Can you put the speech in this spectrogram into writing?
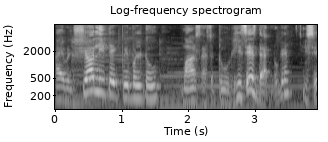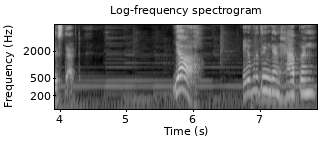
i will surely take people to mars as a tour. He says that okay? He says that. Yeah everything can happen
